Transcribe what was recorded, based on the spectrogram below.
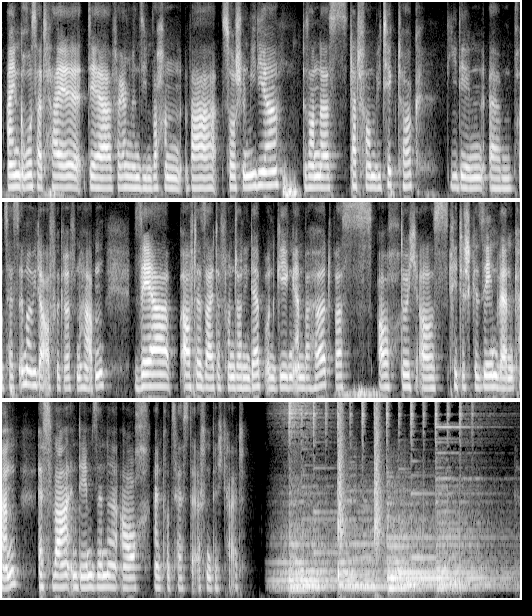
Ein großer Teil der vergangenen sieben Wochen war Social Media, besonders Plattformen wie TikTok, die den ähm, Prozess immer wieder aufgegriffen haben, sehr auf der Seite von Johnny Depp und gegen Amber Heard, was auch durchaus kritisch gesehen werden kann. Es war in dem Sinne auch ein Prozess der Öffentlichkeit.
